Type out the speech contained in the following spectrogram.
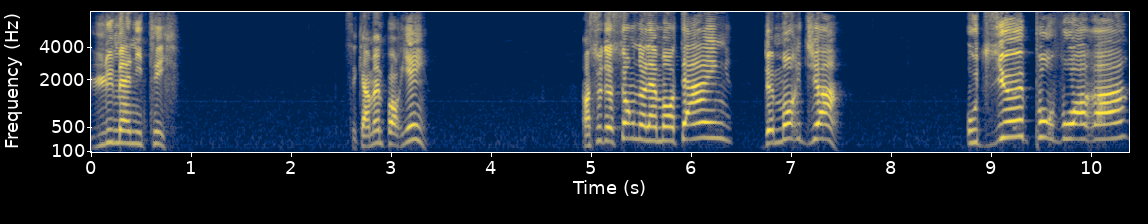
l'humanité. C'est quand même pas rien. Ensuite de ça, on a la montagne de Moridja, où Dieu pourvoira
